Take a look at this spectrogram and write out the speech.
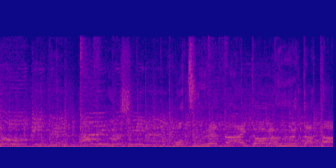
を見て愛を知るもつれた糸が再び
